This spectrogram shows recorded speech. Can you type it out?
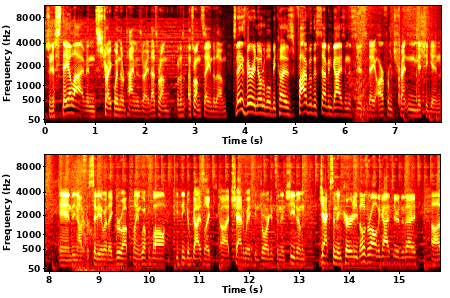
So just stay alive and strike when their time is right. That's what I'm, that's what I'm saying to them. Today is very notable because five of the seven guys in the series today are from Trenton, Michigan. And you know, it's the city where they grew up playing wiffle ball. You think of guys like uh, Chadwick and Jorgensen and Cheatham, Jackson and Curdy. Those are all the guys here today. Uh,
